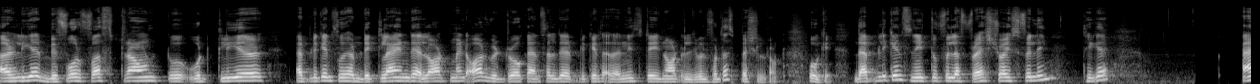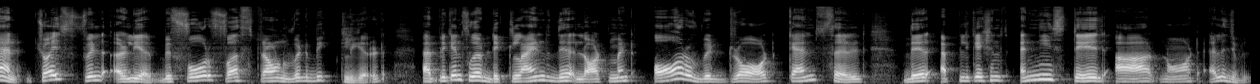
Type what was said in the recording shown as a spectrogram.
earlier before first round to would clear applicants who have declined the allotment or withdraw cancel their applicants at any stage not eligible for the special round. Okay the applicants need to fill a fresh choice filling okay and choice filled earlier before first round would be cleared. Applicants who have declined their allotment or withdrawn cancelled their applications any stage are not eligible.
